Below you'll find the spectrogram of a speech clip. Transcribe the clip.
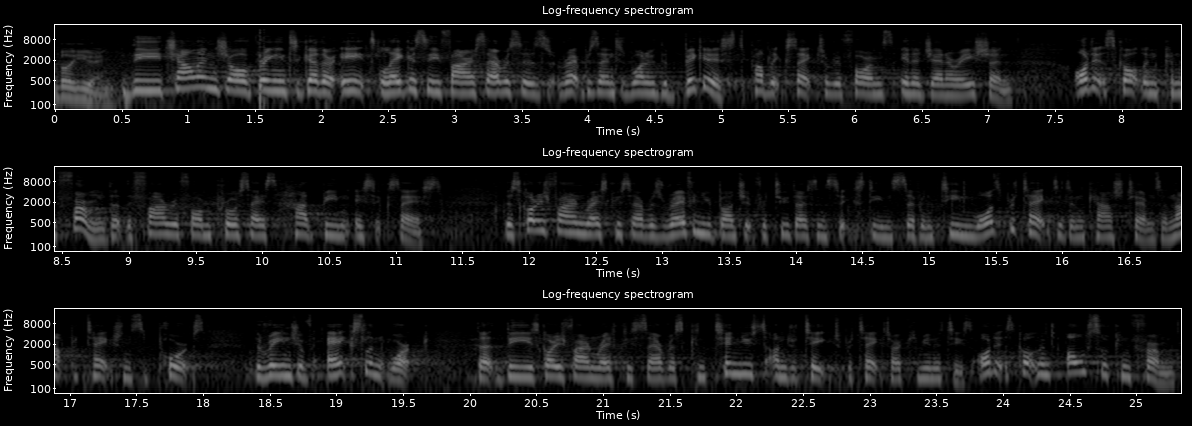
Bill Ewing. The challenge of bringing together eight legacy fire services represented one of the biggest public sector reforms in a generation. Audit Scotland confirmed that the fire reform process had been a success. The Scottish Fire and Rescue Service revenue budget for 2016-17 was protected in cash terms, and that protection supports the range of excellent work that the Scottish Fire and Rescue Service continues to undertake to protect our communities. Audit Scotland also confirmed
